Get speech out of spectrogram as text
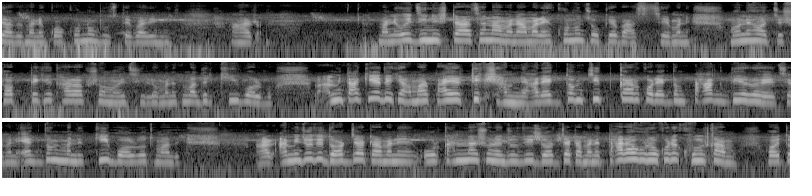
যাবে মানে কখনো বুঝতে পারিনি। আর মানে ওই জিনিসটা আছে না মানে আমার এখনও চোখে বাসছে মানে মনে হচ্ছে সব থেকে খারাপ সময় ছিল মানে তোমাদের কি বলব? আমি তাকিয়ে দেখি আমার পায়ের ঠিক সামনে, আর একদম চিৎকার করে একদম টাক দিয়ে রয়েছে মানে একদম মানে কি বলব তোমাদের? আর আমি যদি দরজাটা মানে ওর কান্না শুনে যদি দরজাটা মানে তাড়াহুড়ো করে খুলতাম, হয়তো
